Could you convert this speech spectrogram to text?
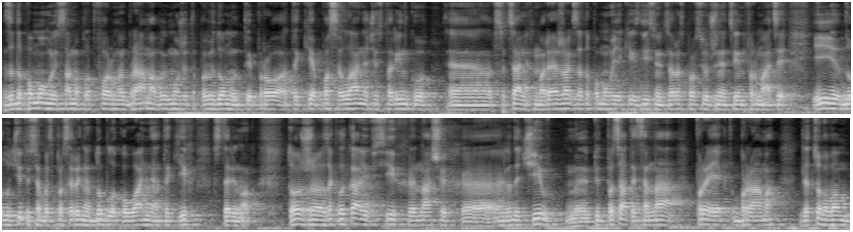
за допомогою саме платформи Брама ви можете повідомити про таке посилання чи сторінку е, в соціальних мережах, за допомогою яких здійснюється розповсюдження цієї інформації, і долучитися безпосередньо до блокування таких сторінок. Тож е, закликаю всіх наших е, глядачів е, підписатися на проєкт проєкт Брама. Для цього вам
